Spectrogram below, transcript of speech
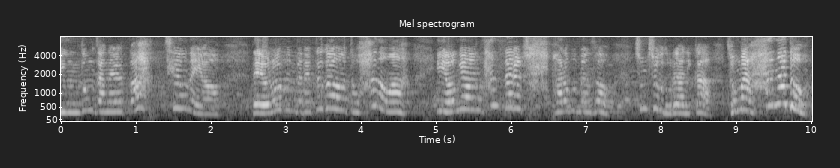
이 운동장을 꽉 채우네요. 네, 여러분들의 뜨거운 또 환호와 이 영영 산세를 쫙 바라보면서 춤추고 노래하니까 정말 하나도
